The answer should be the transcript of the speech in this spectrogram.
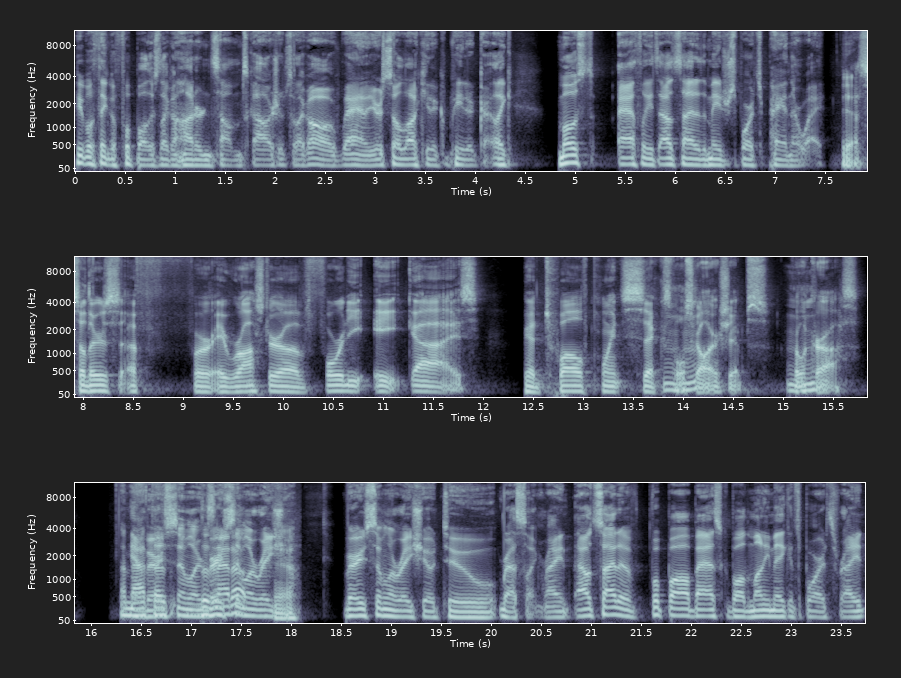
people think of football, there's like a hundred and something scholarships. They're like, oh man, you're so lucky to compete. At, like most athletes outside of the major sports are paying their way. Yeah. So there's a, for a roster of 48 guys, we had 12.6 full mm-hmm. scholarships for mm-hmm. lacrosse. The Yeah, math very does- similar, doesn't very add up. similar ratio. Yeah. Very similar ratio to wrestling, right? Outside of football, basketball, the money making sports, right?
